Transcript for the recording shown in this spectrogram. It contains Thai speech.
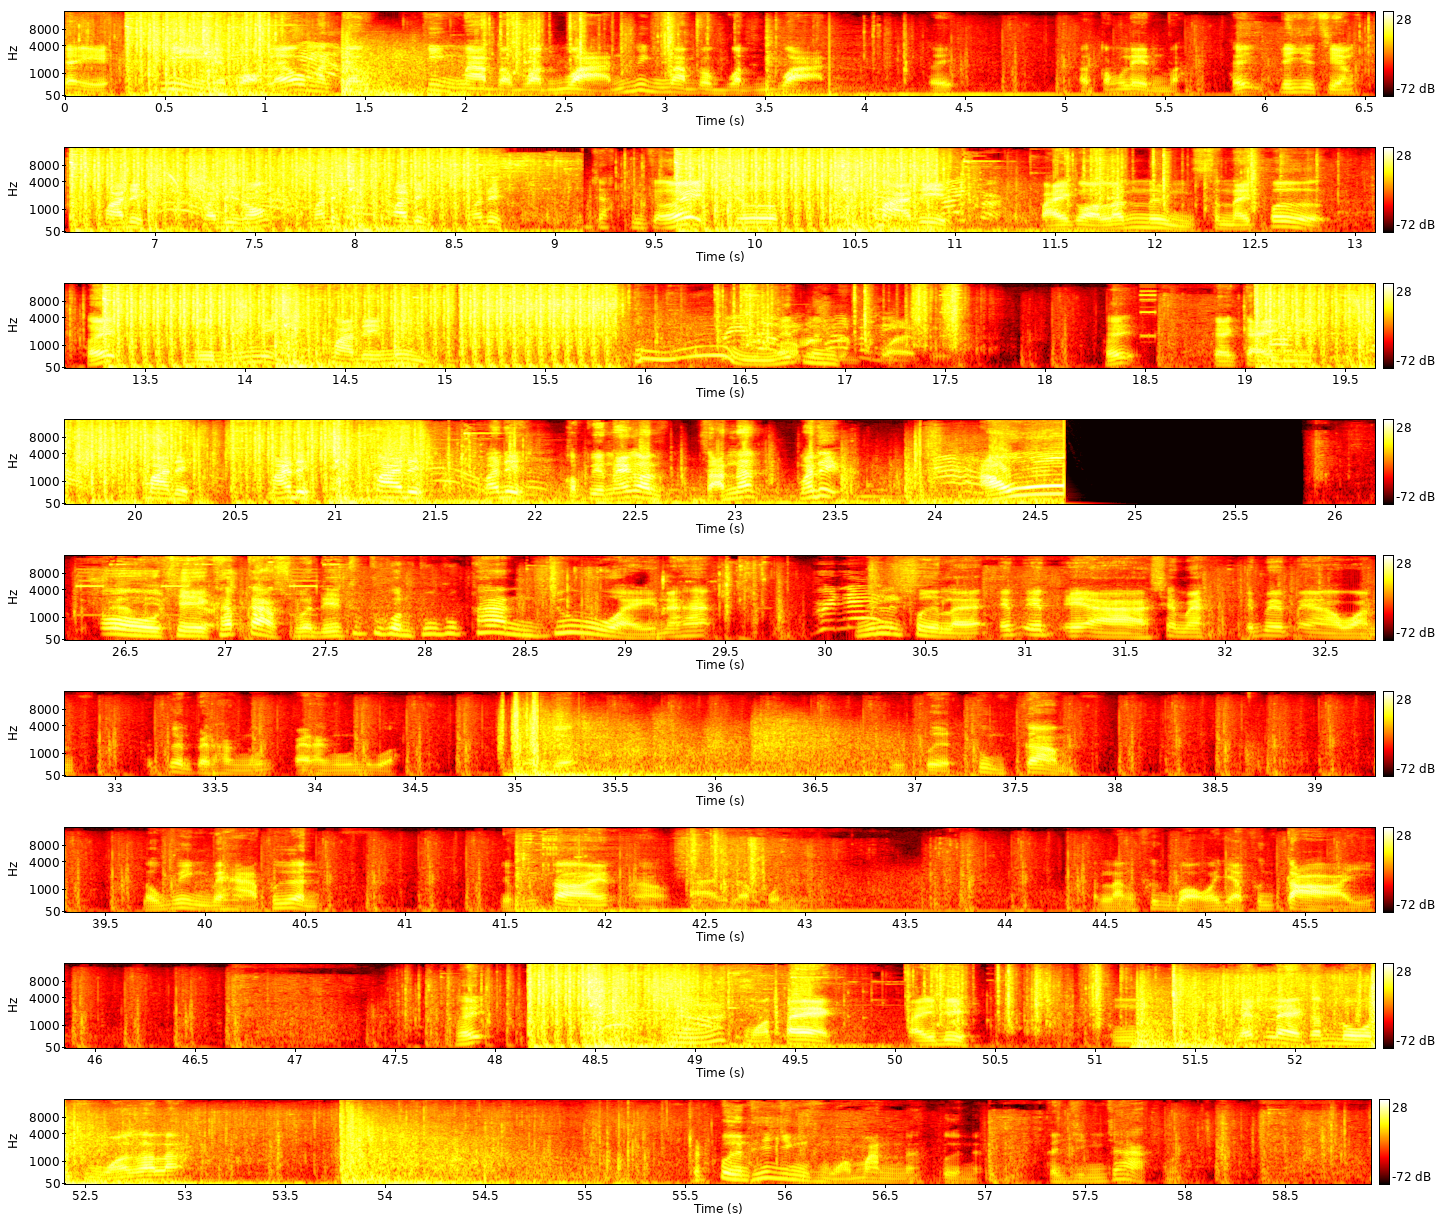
จะเอ๋นี่ไงบอกแล้วมันจะวิ่งมาแบบหวานๆวิ่งมาแบบหวานๆเฮ้ยเราต้องเล่นปะเฮ้ยได้ยินเสียงมาดิมาดิน้องมาดิมาดิมาดิจักเฮ้ยเจอมาดิไปก่อนละหนึ่งสไนเปอร์เฮ้ยยืนนิ่งๆมาดิหนึ่งนิดนึง Planted. ไกลๆมีมาดิมาดิมาดิมาดิขอเปลี่ยนไม้ก่อนสามนัดมาดิเอาโอเคครับกราบสวัสดีทุกๆคนทุกๆท่านด้วยนะฮะ นี่เล่นปืนอะไร FFAR ใช่ไหม FFAR 1เพื่อนไปทางนู้นไปทางนู้นดีกว่าเพื่อนเยอะดูเปิดตุ้มตั้มเราวิ่งไปหาเพื่อนอย่าเพิ่งตายอ้าวตายแล้วคนกำลังเพิ่งบอกว่าอย่าเพิ่งตายเฮ้ยหัวแตกไปดิเม็ดแรกก็โดนหัวซะละเป็นปืนที่ยิงหัวมันนะปืนเนี่ยแต่ยิงยากมัน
